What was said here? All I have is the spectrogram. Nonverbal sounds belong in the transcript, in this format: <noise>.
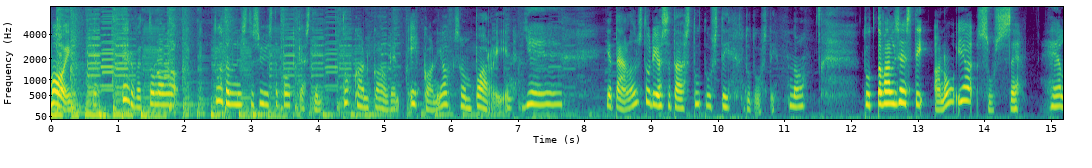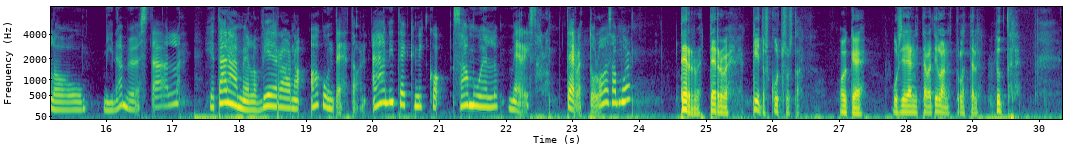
moi ja tervetuloa tuotannollisista syistä podcastin tokan kauden ekan jakson pariin. Jee! Ja täällä on studiossa taas tutusti, tutusti, no, tuttavallisesti Anu ja Susse. Hello! Minä myös täällä. Ja tänään meillä on vieraana Akun tehtaan ääniteknikko Samuel Merisalo. Tervetuloa Samuel. Terve, terve. Kiitos kutsusta. Oikein uusi ja jännittävä tilanne tulla teille juttelemaan.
